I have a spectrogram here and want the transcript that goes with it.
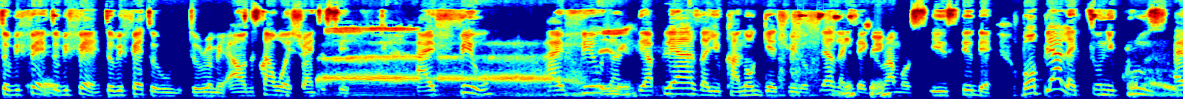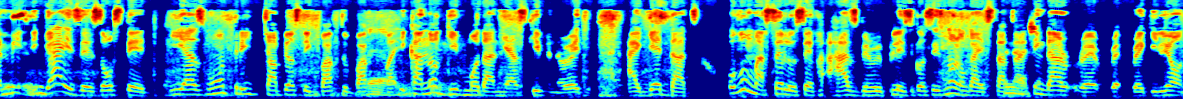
To be fair, to be fair, to be fair to to Rome, I understand what he's trying to say. I feel, I feel really? that there are players that you cannot get rid of. Players like Sergio Ramos is still there, but a player like Toni Kroos, oh, I mean, the guy is exhausted. He has won three Champions League back to back, but he cannot give more than he has given already. I get that. Even Marcelo sef has been replaced because he's no longer a starter. Yeah. I think that Re- Re- Reguilon,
